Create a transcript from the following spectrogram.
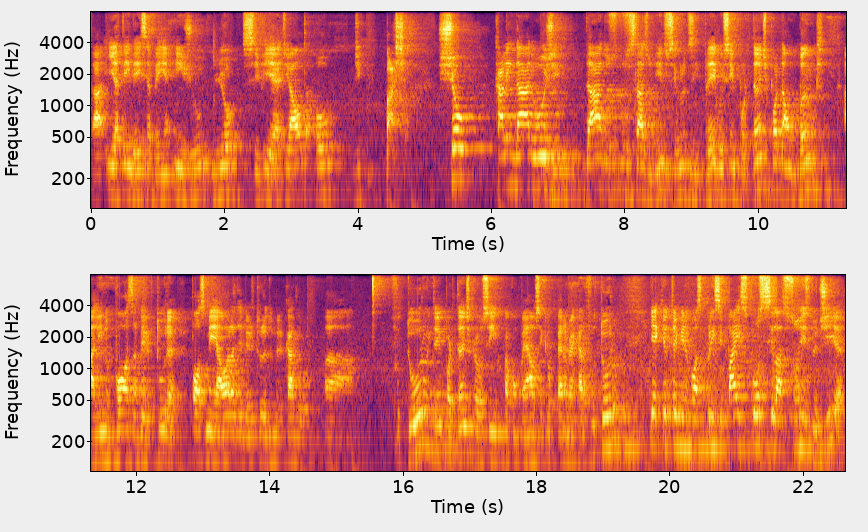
tá? e a tendência venha em julho se vier de alta ou de baixa. Show! Calendário hoje, dados dos Estados Unidos, seguro-desemprego, isso é importante, pode dar um bump ali no pós-abertura, pós meia hora de abertura do mercado uh, futuro, então é importante para você acompanhar, você que opera no mercado futuro. E aqui eu termino com as principais oscilações do dia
